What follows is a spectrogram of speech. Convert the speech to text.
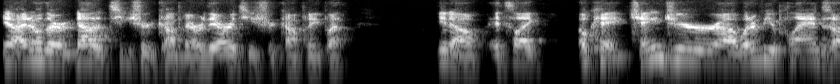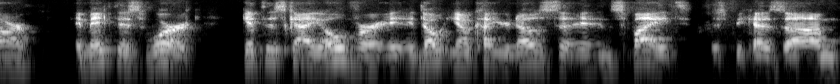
Yeah, you know, I know they're not a t-shirt company, or they are a t-shirt company, but you know, it's like, okay, change your uh, whatever your plans are and make this work. Get this guy over and don't you know cut your nose in spite just because um,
